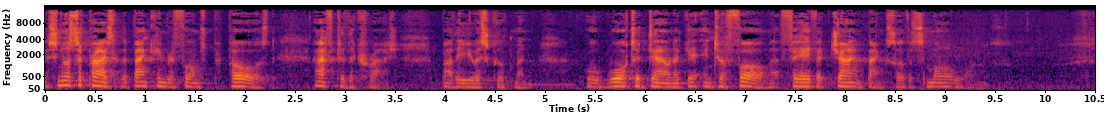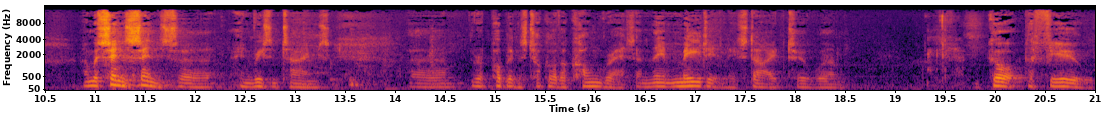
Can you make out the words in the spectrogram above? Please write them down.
It's no surprise that the banking reforms proposed after the crash by the US government were watered down get into a form that favoured giant banks over small ones. And we've seen since, uh, in recent times, um, the Republicans took over Congress and they immediately started to um, gut the few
